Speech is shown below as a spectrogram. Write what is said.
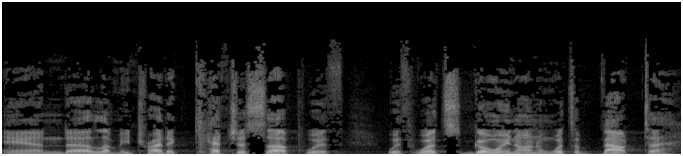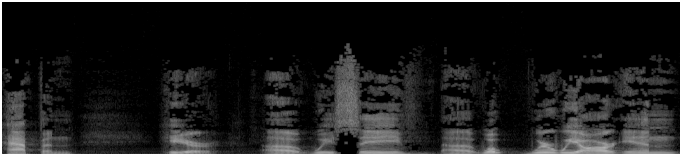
and uh, let me try to catch us up with, with what's going on and what's about to happen here uh, we see uh, what, where we are in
